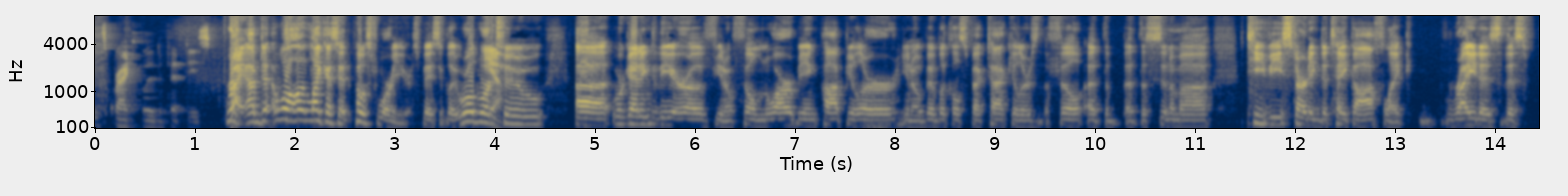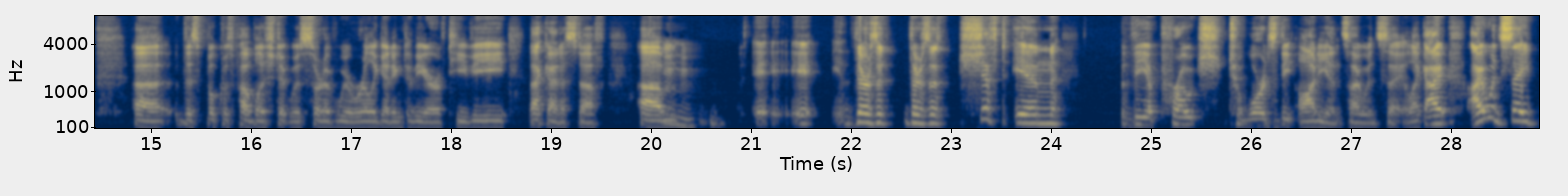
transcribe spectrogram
it's practically the 50s. right I'm d- well like I said post-war years basically World War Yeah. II uh, we're getting to the era of you know film noir being popular you know biblical spectaculars at the film at the at the cinema TV starting to take off like right as this uh, this book was published it was sort of we were really getting to the era of TV that kind of stuff um, Mhm. it, it, there's a there's a shift in the approach towards the audience i would say. Like i i would say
